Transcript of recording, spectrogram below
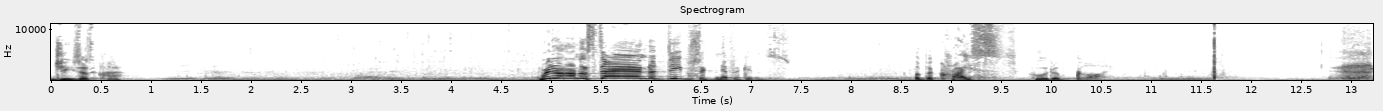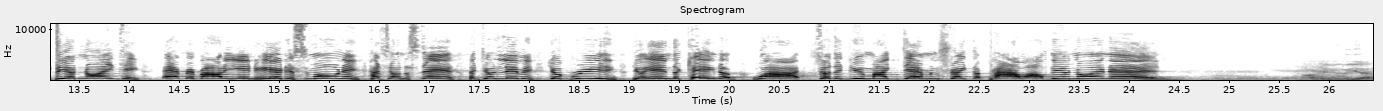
Jesus, We don't understand the deep significance of the Christhood of God. The anointing, everybody in here this morning has to understand that you're living, you're breathing, you're in the kingdom. Why? So that you might demonstrate the power of the anointing. Hallelujah.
